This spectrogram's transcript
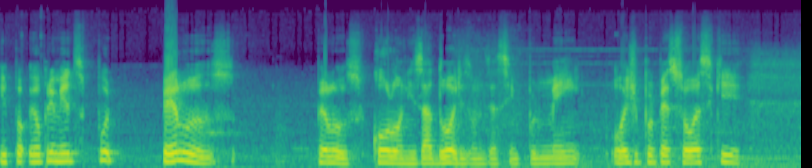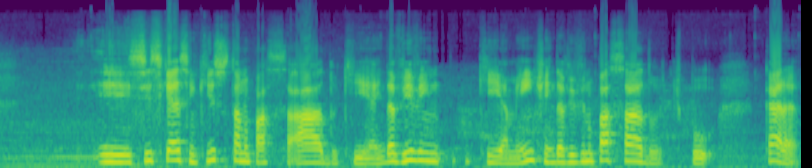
e oprimidos por, pelos, pelos colonizadores, vamos dizer assim, por meio, hoje por pessoas que e se esquecem que isso está no passado, que ainda vivem, que a mente ainda vive no passado. Tipo, cara,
